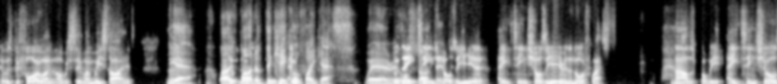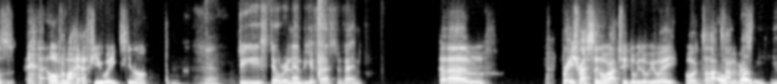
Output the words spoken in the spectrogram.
It was before when, obviously, when we started. yeah. Well, it's part was- of the it was kickoff, I guess, where It it, was 18 started. shows a year. 18 shows a year in the northwest. Now there's probably 18 shows over like a few weeks. You know. Yeah. Do you still remember your first event? Um, British wrestling or actually WWE or that Oh, time of wrestling. y-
